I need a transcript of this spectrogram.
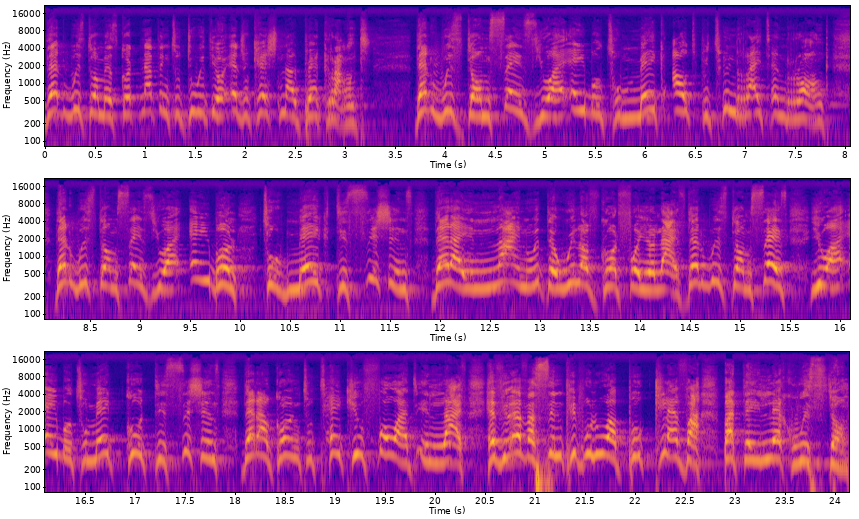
that wisdom has got nothing to do with your educational background. That wisdom says you are able to make out between right and wrong. That wisdom says you are able to make decisions that are in line with the will of God for your life. That wisdom says you are able to make good decisions that are going to take you forward in life. Have you ever seen people who are book clever but they lack wisdom?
